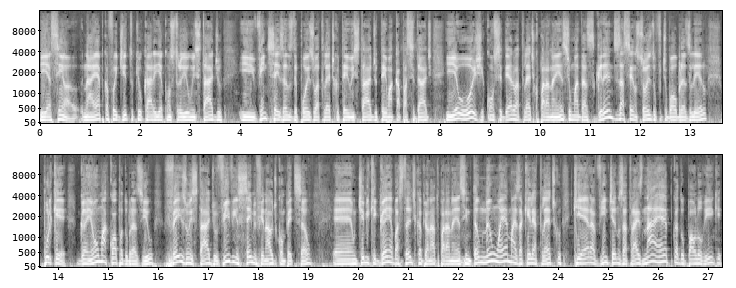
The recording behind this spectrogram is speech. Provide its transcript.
E assim, ó, na época foi dito que o cara ia construir um estádio e 26 anos depois o Atlético tem um estádio, tem uma capacidade. E eu hoje considero o Atlético Paranaense uma das grandes ascensões do futebol brasileiro, porque ganhou uma Copa do Brasil, fez um estádio, vive em semifinal de competição. É um time que ganha bastante campeonato paranaense, então não é mais aquele Atlético que era 20 anos atrás, na época do Paulo Rink,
